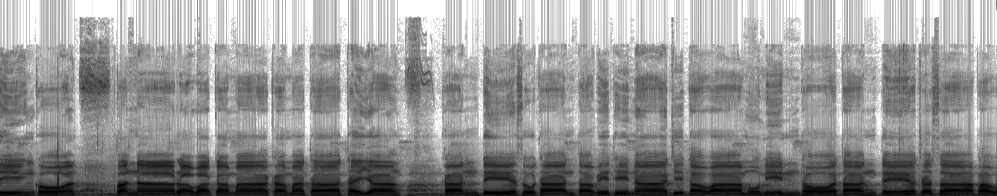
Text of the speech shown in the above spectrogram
ติงโคน ปนารวกามาขมาทาทยังขันติสุทันตวิธินาจิตวามุนินโทตันเตชะสาภาว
